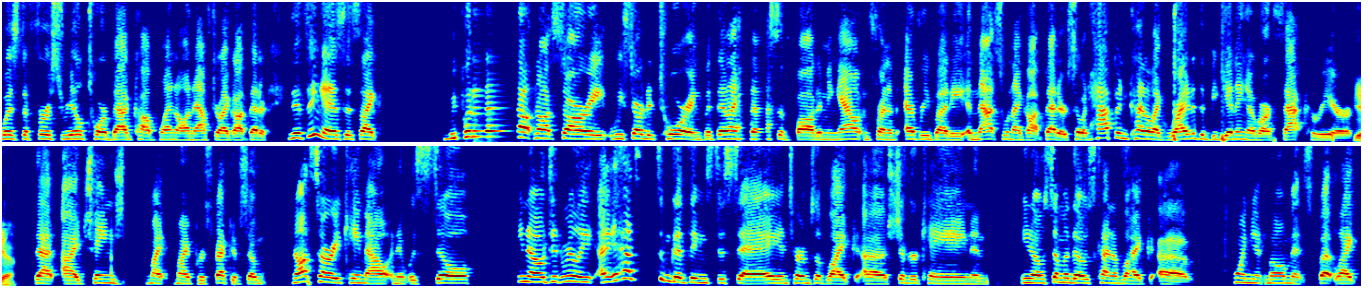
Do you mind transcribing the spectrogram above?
was the first real tour Bad Cop went on after I got better. The thing is, it's like we put it out not sorry we started touring but then i had a massive bottoming out in front of everybody and that's when i got better so it happened kind of like right at the beginning of our fat career Yeah. that i changed my my perspective so not sorry came out and it was still you know didn't really i had some good things to say in terms of like uh sugar cane and you know some of those kind of like uh poignant moments but like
